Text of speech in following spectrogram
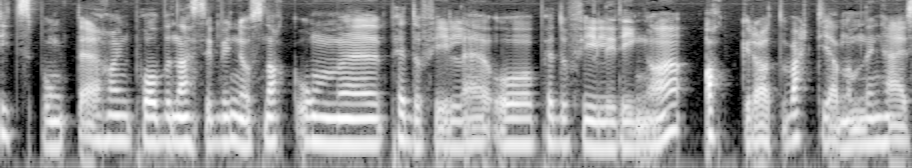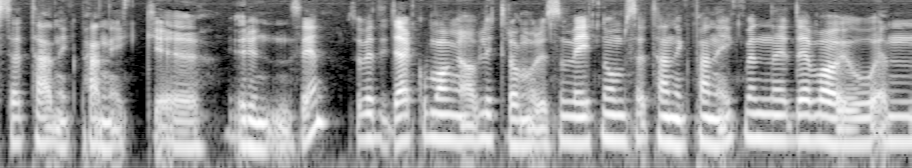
tidspunktet han Paul Benessi begynner å snakke om eh, pedofile og pedofiliringer, akkurat vært gjennom denne Satanic Panic-runden sin. Så vet ikke jeg hvor mange av lytterne våre som vet noe om Satanic Panic, men eh, det var jo en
